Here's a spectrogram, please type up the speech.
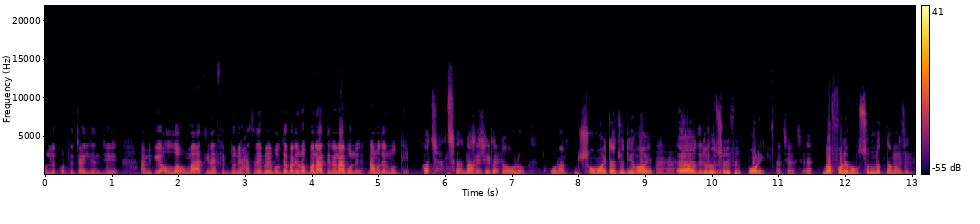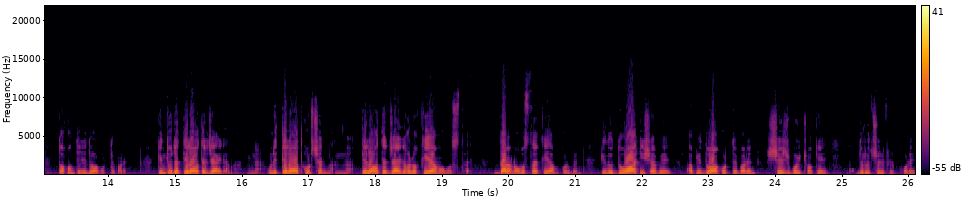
উল্লেখ করতে চাইলেন যে আমি কি আল্লাহুম্মা আতিনা ফিদ্দুনি হাসান এভাবে বলতে পারি? রব্বানা আতিনা না বলে নামাজের মধ্যে। আচ্ছা আচ্ছা না আচ্ছা, সেটা। তো হলো ওনার সময়টা যদি হয় হ্যাঁ, হ্যাঁ, দুরুদ শরীফের পরে আচ্ছা আচ্ছা। নফল এবং সুন্নত নামাজে তখন তিনি দোয়া করতে পারেন। কিন্তু এটা তেলাওয়াতের জায়গা না। উনি তেলাওয়াত করছেন না। তেলাওয়াতের জায়গা হলো কেয়াম অবস্থায়। দাঁড়ানো অবস্থায় কেয়াম করবেন। কিন্তু দোয়া হিসাবে আপনি দোয়া করতে পারেন শেষ বৈঠকে দুরুদ শরীফের পরে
